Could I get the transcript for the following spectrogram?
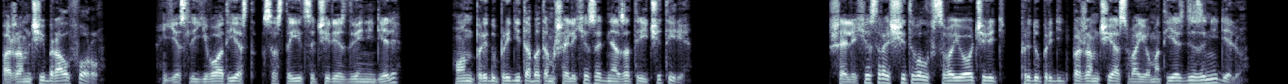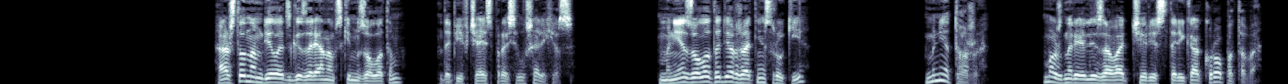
Пожамчи брал фору. Если его отъезд состоится через две недели, он предупредит об этом Шелихеса дня за три-четыре. Шелихес рассчитывал, в свою очередь, предупредить пожамчи о своем отъезде за неделю. «А что нам делать с газаряновским золотом?» — допив чай, спросил Шелихес. «Мне золото держать не с руки». «Мне тоже. Можно реализовать через старика Кропотова.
